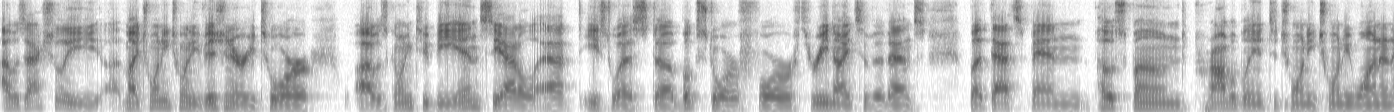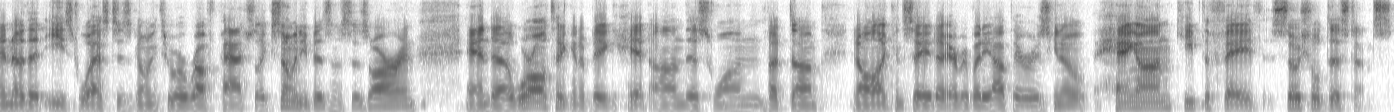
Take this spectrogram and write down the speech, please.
I was actually uh, my 2020 Visionary Tour I was going to be in Seattle at East West uh, Bookstore for three nights of events, but that's been postponed probably into 2021. And I know that East West is going through a rough patch, like so many businesses are, and and uh, we're all taking a big hit on this one. But um, you know, all I can say to everybody out there is, you know, hang on, keep the faith, social distance.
